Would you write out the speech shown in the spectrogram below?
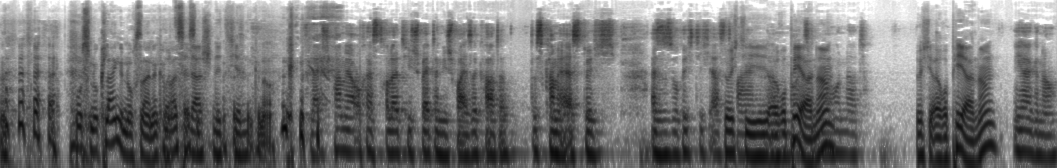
Muss nur klein genug sein, dann kann man alles essen. Schnittchen. Genau. Fleisch kam ja auch erst relativ spät in die Speisekarte. Das kam ja erst durch, also so richtig erst Durch rein die Europäer, 19. ne? Durch die Europäer, ne? Ja, genau.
